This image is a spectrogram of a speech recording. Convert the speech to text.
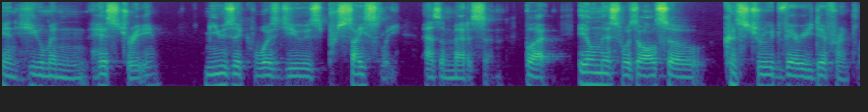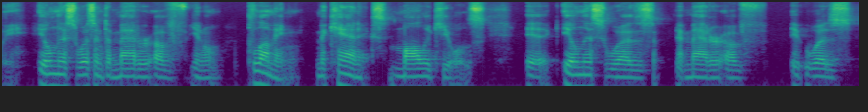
in human history, music was used precisely as a medicine, but illness was also construed very differently. Illness wasn't a matter of, you know, plumbing, mechanics, molecules. It, illness was a matter of, it was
